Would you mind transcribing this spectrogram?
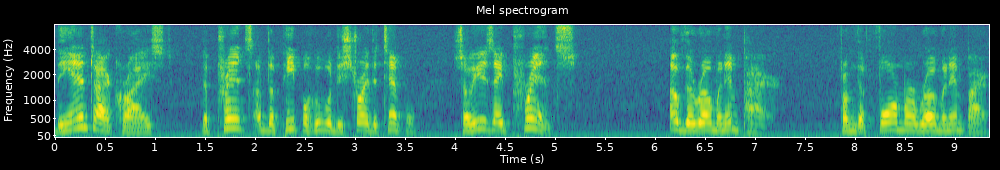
the Antichrist, the prince of the people who will destroy the temple, so he is a prince of the Roman Empire, from the former Roman Empire.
